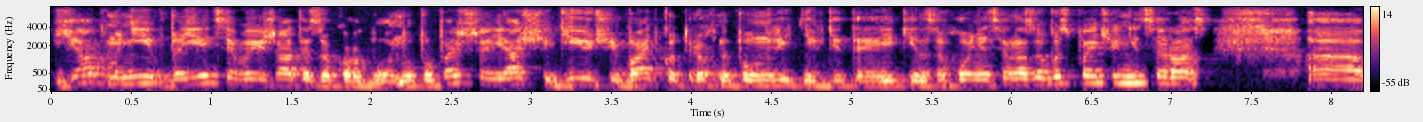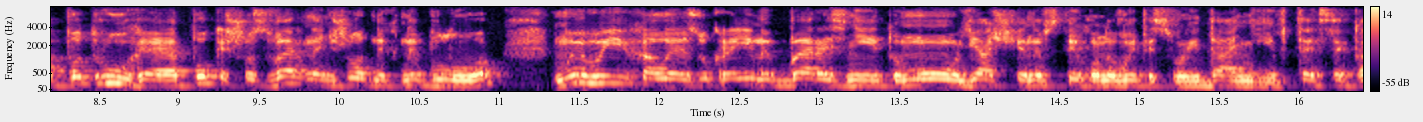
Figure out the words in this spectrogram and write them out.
як мені вдається виїжджати за кордон. Ну, по-перше, я ще діючий батько трьох неповнолітніх дітей, які знаходяться на забезпеченні. Це раз. А по-друге, поки що звернень жодних не було. Ми виїхали з України в березні, тому я ще не встиг оновити свої дані в ТЦК,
